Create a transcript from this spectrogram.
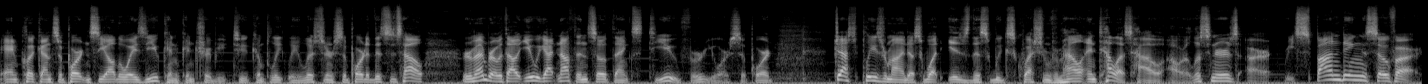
and click on support and see all the ways you can contribute to completely listener supported This Is Hell. Remember, without you, we got nothing, so thanks to you for your support. Jess, please remind us what is this week's question from hell and tell us how our listeners are responding so far.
